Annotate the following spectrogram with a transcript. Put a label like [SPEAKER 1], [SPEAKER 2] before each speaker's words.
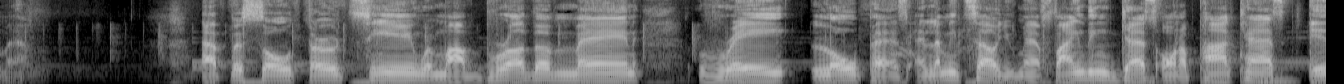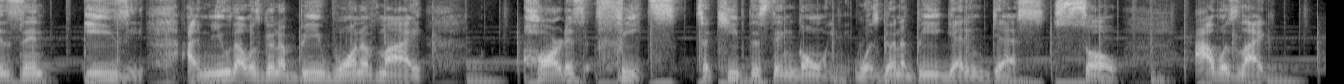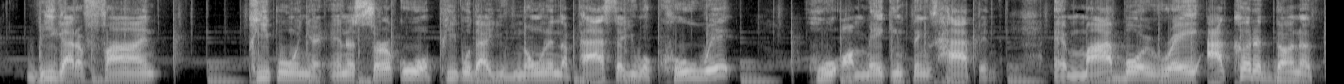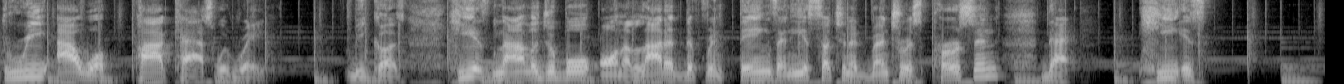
[SPEAKER 1] man. Episode 13 with my brother, man, Ray Lopez. And let me tell you, man, finding guests on a podcast isn't easy. I knew that was gonna be one of my hardest feats to keep this thing going was gonna be getting guests. So I was like, we gotta find people in your inner circle or people that you've known in the past that you were cool with who are making things happen. And my boy Ray, I could have done a three hour podcast with Ray because he is knowledgeable on a lot of different things and he is such an adventurous person that he is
